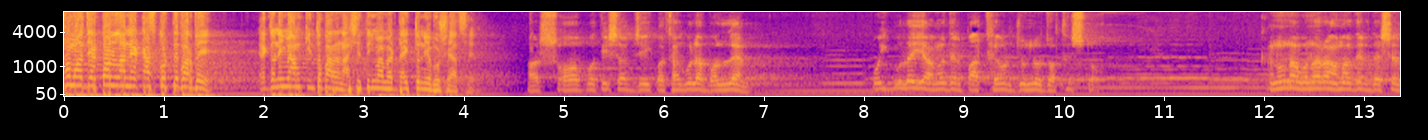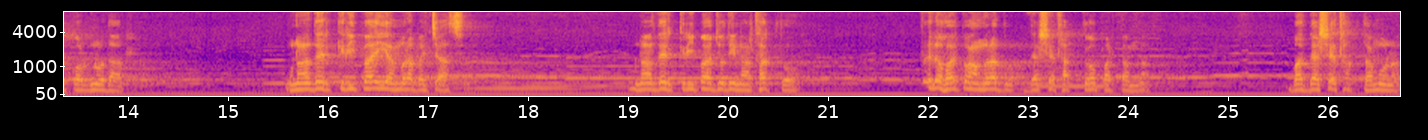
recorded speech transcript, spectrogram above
সমাজের কল্যাণের কাজ করতে পারবে, একজন ইমাম কিন্তু পারে না, সে তো ইমামের দায়িত্ব নিয়ে বসে আছে। আর সভাপতি সব যেই কথাগুলো বললেন, ওইগুলোই আমাদের পাথেওর জন্য যথেষ্ট। কেননা ওনারা আমাদের দেশের কর্ণধার। ওনাদের কৃপাই আমরা বেঁচে আছি। ওনাদের কৃপা যদি না থাকতো, তাহলে হয়তো আমরা দেশে থাকতেও পারতাম না, বা দেশে থাকতামও না।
